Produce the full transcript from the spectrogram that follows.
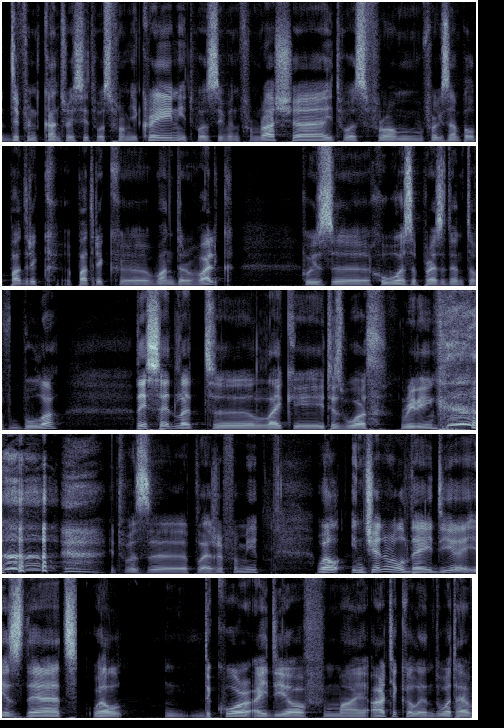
different countries. It was from Ukraine. It was even from Russia. It was from, for example, Patrick Patrick uh, van der Valk, who is uh, who was a president of Bula. They said that uh, like it is worth reading. it was a pleasure for me. Well, in general, the idea is that well, the core idea of my article and what I,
